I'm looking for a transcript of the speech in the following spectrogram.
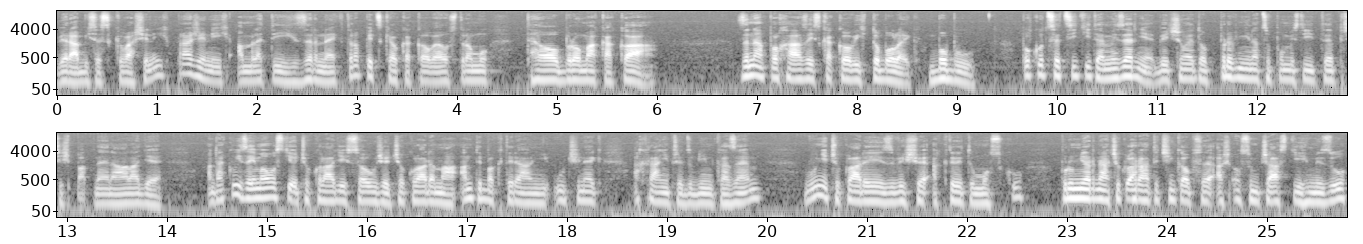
Vyrábí se z kvašených, pražených a mletých zrnek tropického kakaového stromu Theobroma cacao. Zrna pocházejí z kakaových tobolek, bobů. Pokud se cítíte mizerně, většinou je to první, na co pomyslíte při špatné náladě. A takové zajímavosti o čokoládě jsou, že čokoláda má antibakteriální účinek a chrání před zubním kazem, vůně čokolády zvyšuje aktivitu mozku, průměrná čokoládová tyčinka obsahuje až 8 částí hmyzu,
